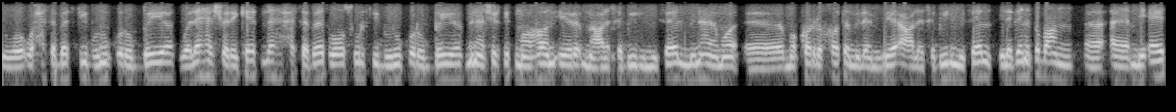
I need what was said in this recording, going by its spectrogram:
وحسابات في بنوك أوروبية ولها شركات لها حسابات وأصول في بنوك أوروبية منها شركة ماهان إير على سبيل المثال منها آه، مقر خاتم الأنبياء على سبيل المثال. إلى جانب طبعا مئات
